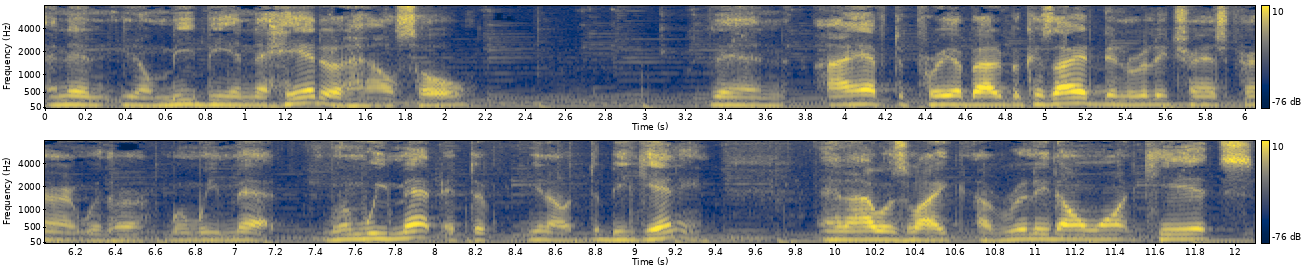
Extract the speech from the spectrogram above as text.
And then, you know, me being the head of the household, then I have to pray about it because I had been really transparent with her when we met. When we met at the, you know, the beginning. And I was like, I really don't want kids.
